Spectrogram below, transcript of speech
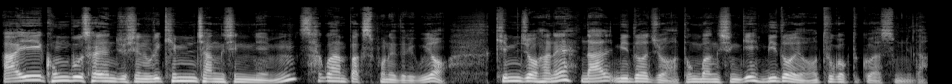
아이 공부 사연 주신 우리 김장식님 사과 한 박스 보내드리고요. 김조한의 날 믿어줘 동방신기 믿어요 두 곡 듣고 왔습니다.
